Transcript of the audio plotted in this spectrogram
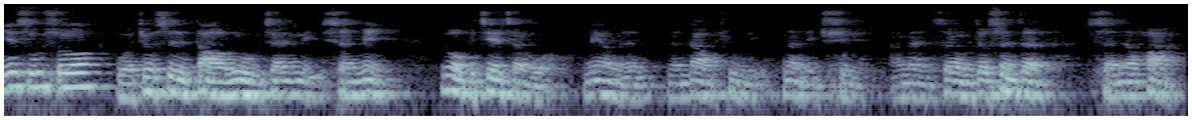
耶稣说：“我就是道路、真理、生命。若不借着我，没有人能到父你那里去。”阿门。所以我们就顺着神的话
